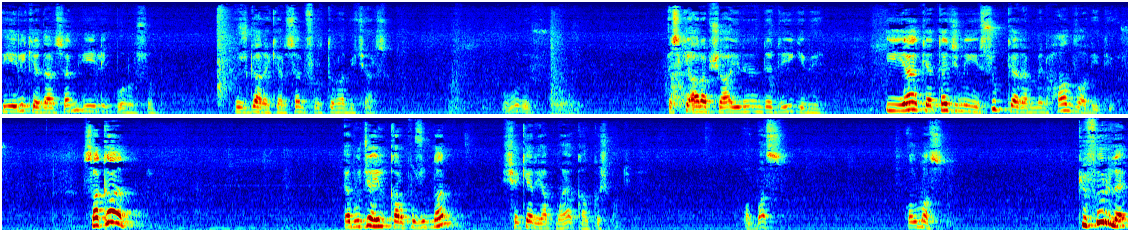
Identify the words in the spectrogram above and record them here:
İyilik edersen iyilik bulursun. Rüzgar ekersen fırtına biçersin. Bu budur. Eski Arap şairinin dediği gibi İyyâke tecni sukkeren min hanzali diyor. Sakın Ebu Cehil karpuzundan şeker yapmaya kalkışma diyor. Olmaz. Olmaz. Küfürle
